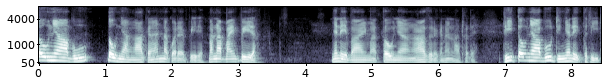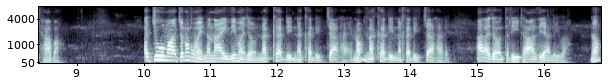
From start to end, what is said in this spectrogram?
တုံညာဘူးတုံညာ၅ကဏ္ဍနှစ်ကွက်တည်းပေးတယ်မနက်ပိုင်းပေးတာညနေပိုင်းမှာတုံညာ၅ဆိုတဲ့ကဏ္ဍလာထွက်တယ်ဒီတုံညာဘူးဒီညနေတတိထားပါ အကြိုမှာကျွန်တော်ကမှနှစ်နာရီသေးမှကျွန်တော်နက်ခတ်တွေနက်ခတ်တွေကြာထားတယ်နော်နက်ခတ်တွေနက်ခတ်တွေကြာထားတယ်အဲ့ဒါကြောင့်တတိထားစရာလေးပါနော်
